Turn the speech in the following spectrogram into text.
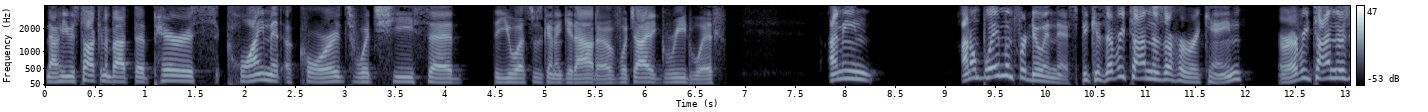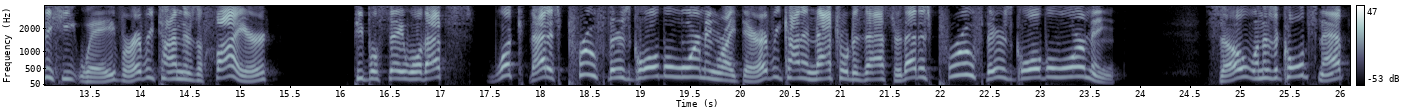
now he was talking about the paris climate accords which he said the us was going to get out of which i agreed with i mean i don't blame him for doing this because every time there's a hurricane or every time there's a heat wave or every time there's a fire people say well that's Look, that is proof there's global warming right there. Every kind of natural disaster, that is proof there's global warming. So, when there's a cold snap,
